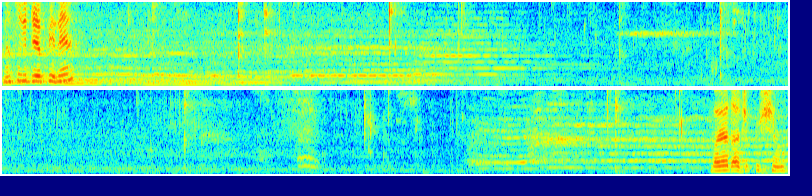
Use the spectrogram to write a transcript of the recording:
Nasıl gidiyor Pelin? Bayağı da acıkmışım.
